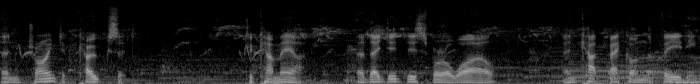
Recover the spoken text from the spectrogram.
and trying to coax it to come out. They did this for a while and cut back on the feeding.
